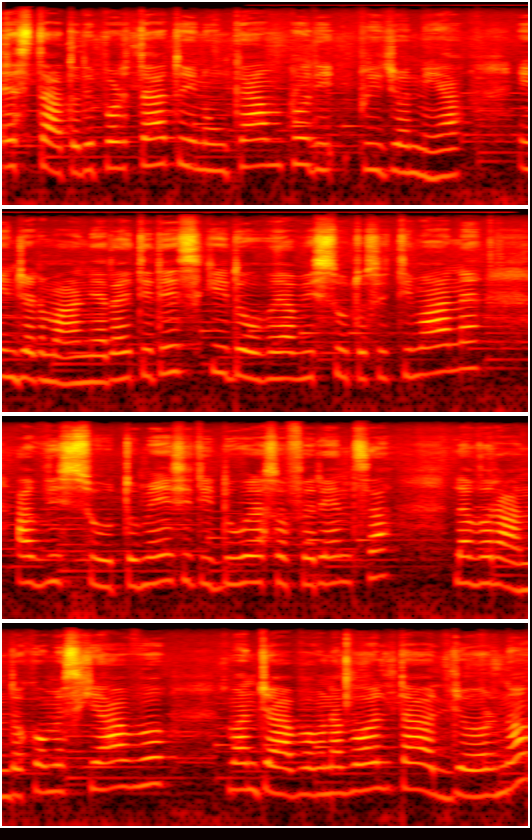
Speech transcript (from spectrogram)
è stato deportato in un campo di prigionia in Germania dai tedeschi dove ha vissuto settimane, ha vissuto mesi di dura sofferenza, lavorando come schiavo, mangiava una volta al giorno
